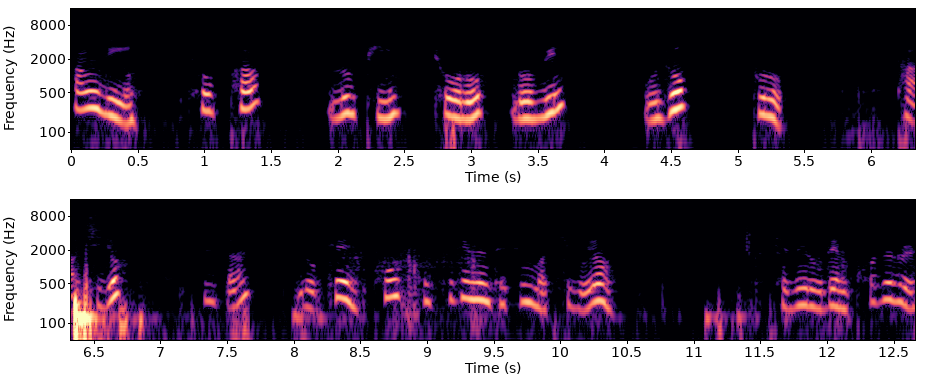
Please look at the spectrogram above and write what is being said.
상디, 초파, 루피, 조로, 로빈, 우솝, 브룩 다 아시죠? 일단 이렇게 포스터 소개는 대충 마치고요. 제대로 된 퍼즐을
